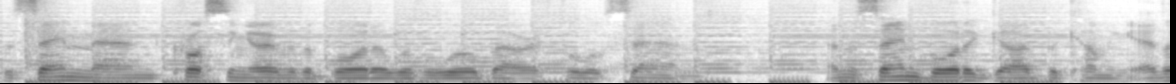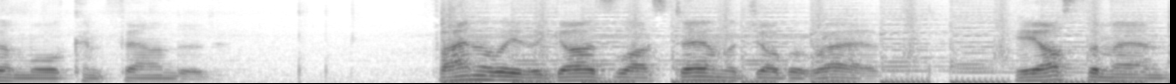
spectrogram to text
the same man crossing over the border with a wheelbarrow full of sand, and the same border guard becoming ever more confounded. Finally, the guard's last day on the job arrived. He asked the man,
